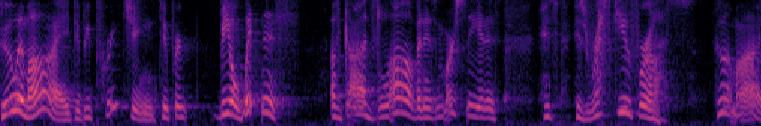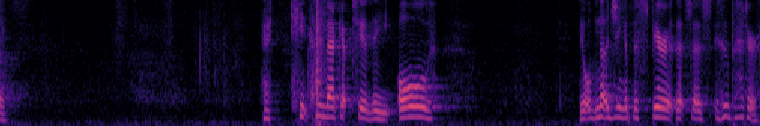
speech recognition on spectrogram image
Who am I to be preaching, to pre- be a witness of God's love and His mercy and His, His, His rescue for us? Who am I? I keep coming back up to the old, the old nudging of the Spirit that says, Who better?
